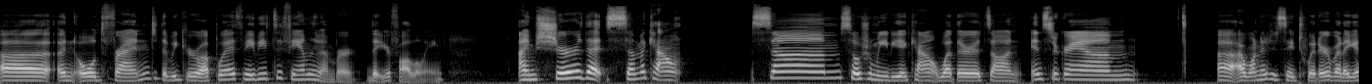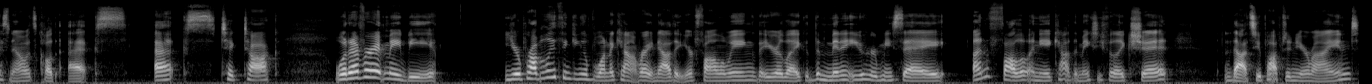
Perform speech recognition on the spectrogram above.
uh, an old friend that we grew up with. Maybe it's a family member that you're following. I'm sure that some account, some social media account, whether it's on Instagram, uh, I wanted to say Twitter, but I guess now it's called X, X, TikTok, whatever it may be. You're probably thinking of one account right now that you're following that you're like, the minute you heard me say unfollow any account that makes you feel like shit, that's who popped into your mind.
